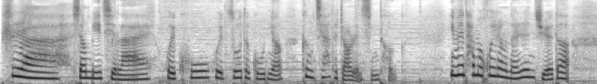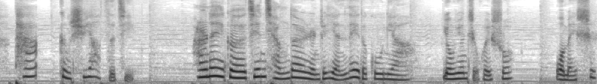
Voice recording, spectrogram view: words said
是啊，相比起来，会哭会作的姑娘更加的招人心疼。因为他们会让男人觉得，他更需要自己，而那个坚强的忍着眼泪的姑娘，永远只会说：“我没事。”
